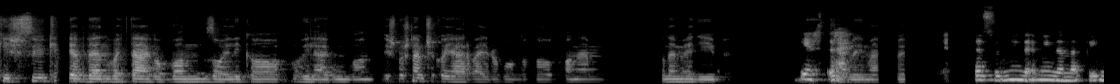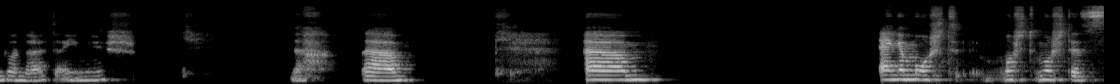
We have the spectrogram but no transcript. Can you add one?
kis szűkebben vagy tágabban zajlik a, a világunkban. És most nem csak a járványra gondolok, hanem, hanem egyéb Értem. problémákra. Ez minden, mindennapi gondolataim is. Uh, um, engem most, most, most ez,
